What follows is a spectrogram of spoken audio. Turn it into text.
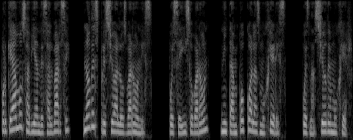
porque ambos habían de salvarse, no despreció a los varones, pues se hizo varón, ni tampoco a las mujeres, pues nació de mujer.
